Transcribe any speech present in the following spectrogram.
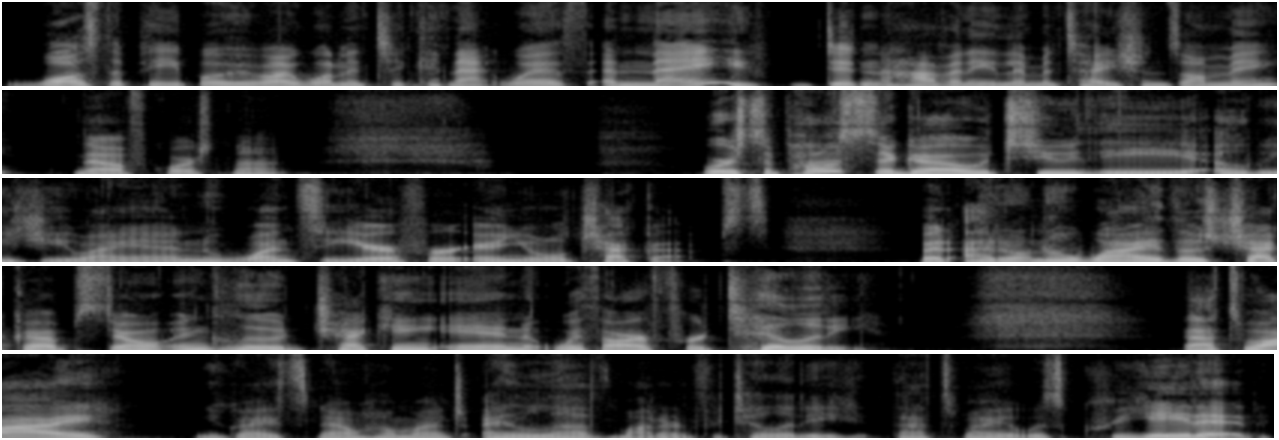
was the people who I wanted to connect with, and they didn't have any limitations on me. No, of course not. We're supposed to go to the OBGYN once a year for annual checkups, but I don't know why those checkups don't include checking in with our fertility. That's why you guys know how much I love modern fertility. That's why it was created.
